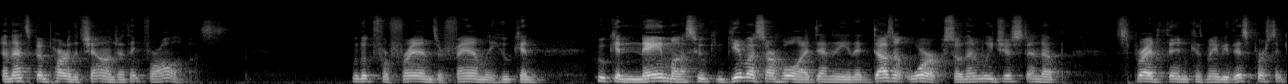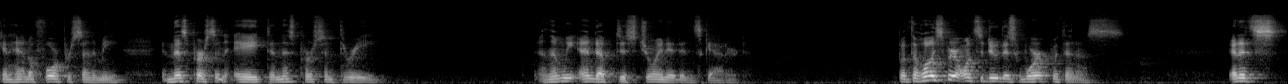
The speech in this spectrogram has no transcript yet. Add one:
and that's been part of the challenge, I think, for all of us. We look for friends or family who can who can name us, who can give us our whole identity, and it doesn't work. So then we just end up spread thin because maybe this person can handle 4% of me, and this person 8, and this person 3. And then we end up disjointed and scattered. But the Holy Spirit wants to do this work within us. And it's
